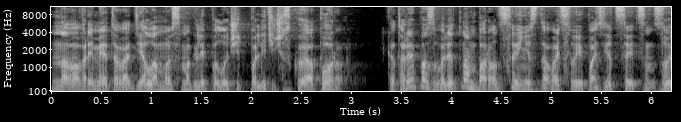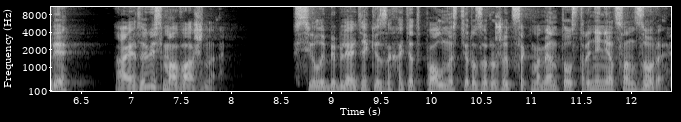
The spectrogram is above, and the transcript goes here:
Но во время этого дела мы смогли получить политическую опору, которая позволит нам бороться и не сдавать свои позиции цензуре, а это весьма важно. Силы библиотеки захотят полностью разоружиться к моменту устранения цензуры.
